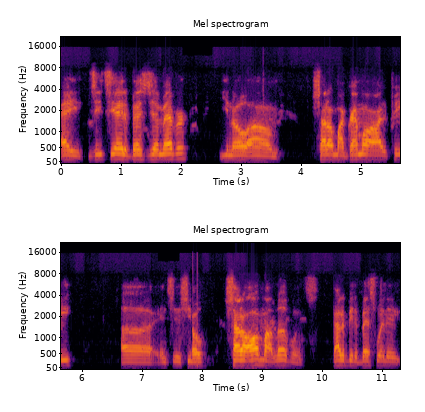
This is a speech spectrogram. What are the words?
Hey, GTA, the best gym ever. You know, um, shout out my grandma RIP. Uh, and just you know, shout out all my loved ones. That'll be the best way to,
